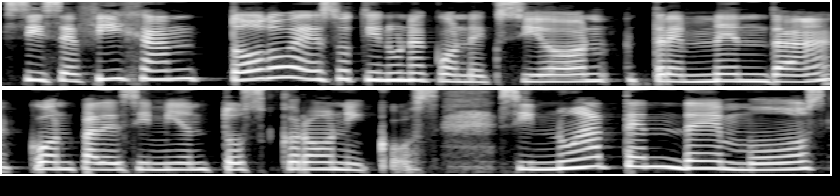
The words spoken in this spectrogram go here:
si se fijan, todo eso tiene una conexión tremenda con padecimientos crónicos. Si no atendemos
